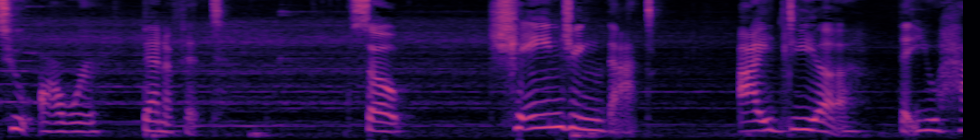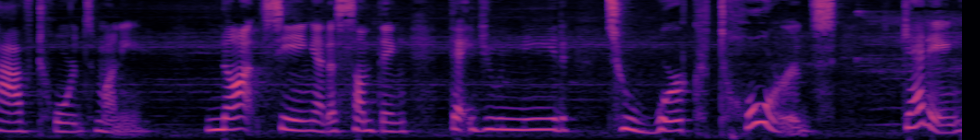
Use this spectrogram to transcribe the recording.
to our benefit. So, changing that idea that you have towards money, not seeing it as something that you need to work towards getting,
